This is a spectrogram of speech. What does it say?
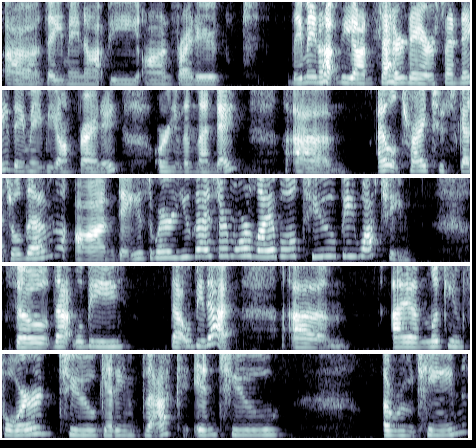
Uh, they may not be on Friday. They may not be on Saturday or Sunday. They may be on Friday or even Monday. Um, I will try to schedule them on days where you guys are more liable to be watching. So that will be that will be that. Um, I am looking forward to getting back into a routine.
